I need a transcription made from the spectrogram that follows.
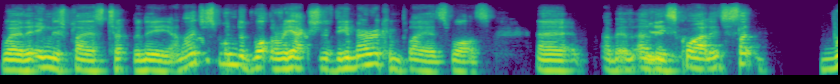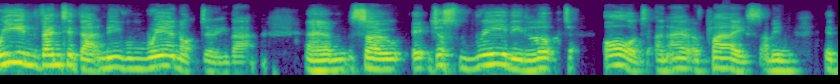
where the English players took the knee, and I just wondered what the reaction of the American players was. Uh, at least quietly, it's just like we invented that, and even we're not doing that. Um, so it just really looked odd and out of place. I mean, it,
